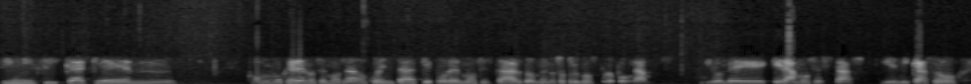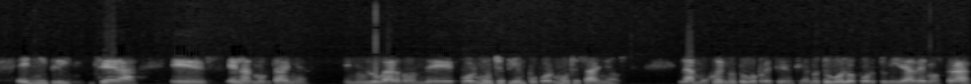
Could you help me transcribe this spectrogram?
Significa que mm, como mujeres nos hemos dado cuenta que podemos estar donde nosotros nos propongamos y donde queramos estar. Y en mi caso, en mi trinchera, es en las montañas, en un lugar donde por mucho tiempo, por muchos años, la mujer no tuvo presencia, no tuvo la oportunidad de mostrar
